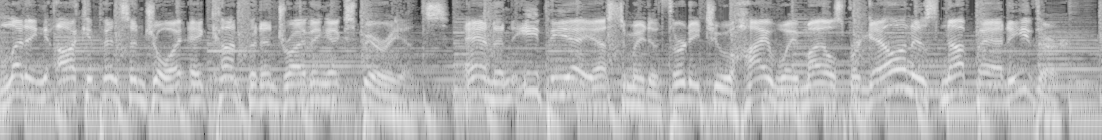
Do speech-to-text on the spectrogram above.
letting occupants enjoy a confident driving experience. And an EPA estimated 32 highway miles per gallon is not bad either.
